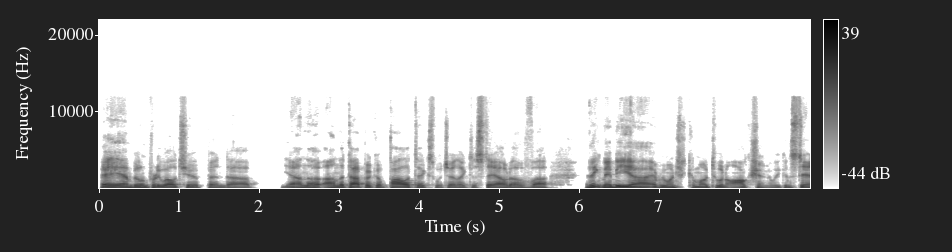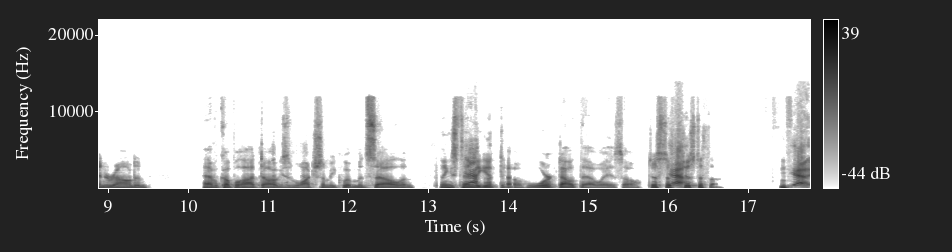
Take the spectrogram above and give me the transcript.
Hey, I'm doing pretty well, Chip. And uh, yeah, on the on the topic of politics, which I like to stay out of, uh, I think maybe uh, everyone should come out to an auction. We can stand around and have a couple hot dogs and watch some equipment sell and things tend yeah. to get uh, worked out that way. So just a, yeah. just a thought. yeah,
